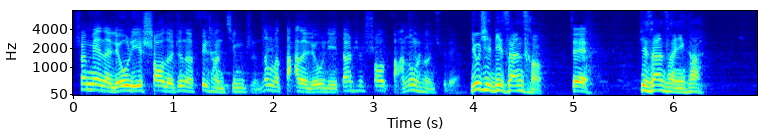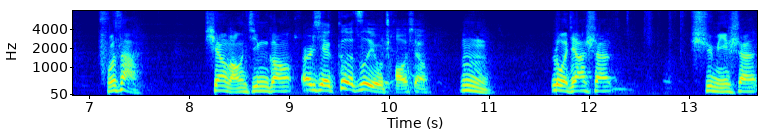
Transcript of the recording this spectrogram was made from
上面的琉璃烧的真的非常精致，那么大的琉璃，当时烧咋弄上去的呀？尤其第三层，对，第三层你看，菩萨、天王、金刚，而且各自有朝向，嗯，珞珈山、须弥山、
